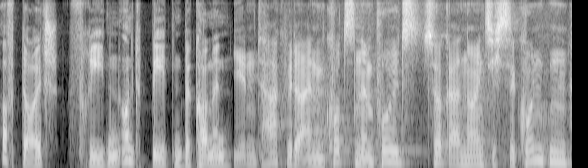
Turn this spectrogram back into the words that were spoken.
auf Deutsch Frieden und Beten bekommen. Jeden Tag wieder einen kurzen Impuls, circa 90 Sekunden,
